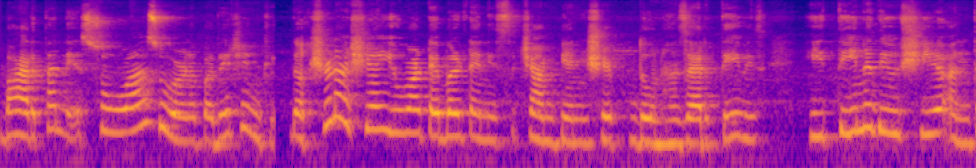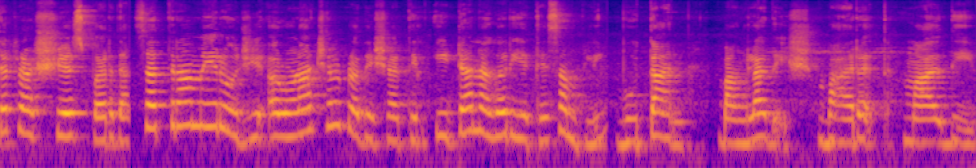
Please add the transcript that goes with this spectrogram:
भारताने सोळा सुवर्णपदे जिंकली. दक्षिण आशिया युवा टेबल टेनिस चॅम्पियनशिप दोन हजार तेवीस ही तीन दिवसीय आंतरराष्ट्रीय स्पर्धा सतरा मे रोजी अरुणाचल प्रदेशातील इटानगर येथे संपली. भूतान बांगलादेश भारत मालदीव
